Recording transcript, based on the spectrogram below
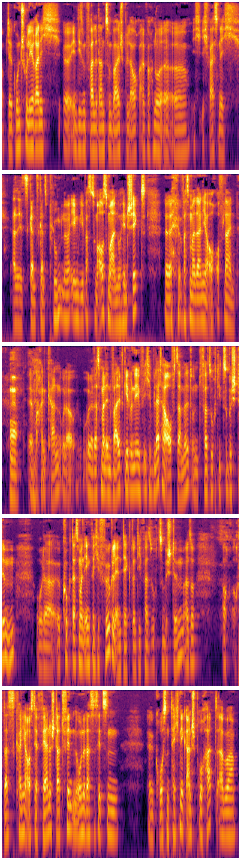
ob der Grundschullehrer nicht äh, in diesem Falle dann zum Beispiel auch einfach nur, äh, ich, ich weiß nicht, also jetzt ganz, ganz plump, ne, irgendwie was zum Ausmalen nur hinschickt, äh, was man dann ja auch offline Ja. äh, machen kann oder, oder dass man in den Wald geht und irgendwelche Blätter aufsammelt und versucht, die zu bestimmen oder äh, guckt, dass man irgendwelche Vögel entdeckt und die versucht zu bestimmen. Also auch, auch das kann ja aus der Ferne stattfinden, ohne dass es jetzt einen äh, großen Technikanspruch hat, aber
